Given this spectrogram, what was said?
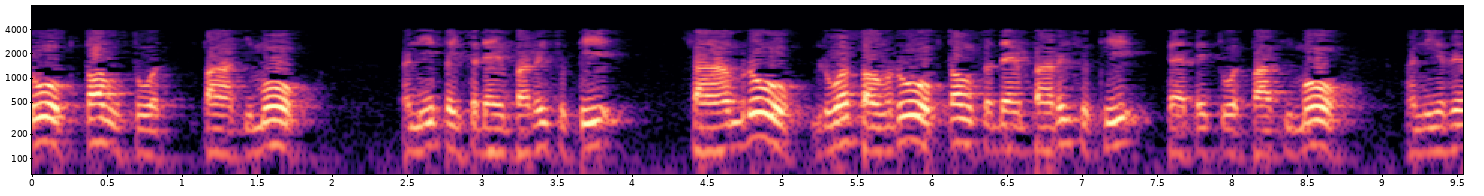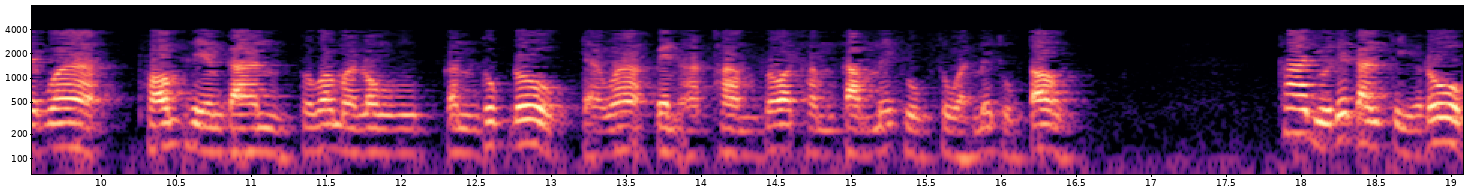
รูปต้องสวดปาติโมก อันนี้เป็นแสดงปาริสุทธิสามรูปหรือว่าสองรูปต้องแสดงปาริสุทธิ แต่ไปสวดปาติโมก อันนี้เรียกว่าพร้อมเพรียงกัน เพราะว่ามาลงกันทุกรูป แต่ว่าเป็นอาธรรมเพราะว่าทำกรรมไม่ถูกส่วดไม่ถูกต้อง ถ้าอยู่ด้วยกันสี่รูป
